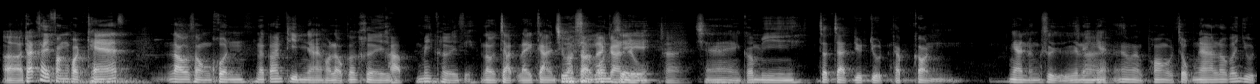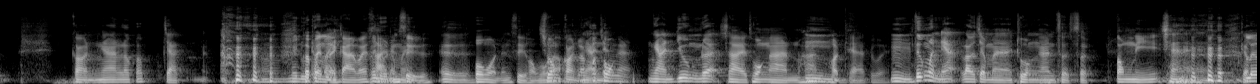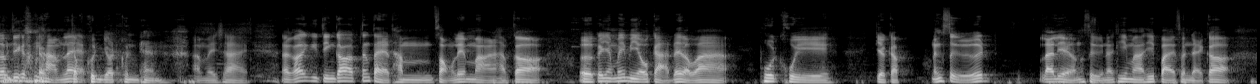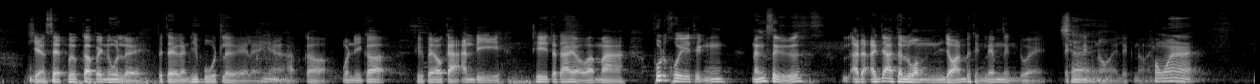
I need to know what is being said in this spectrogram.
เอ่อถ้าใครฟังพอดแคสต์เราสองคนแล้วก็ทีมงานของเราก็เคยครับไม่เคยสิ เราจัดรายการชื่อว่าจัดราย Salmon การ Say อยู่ใช่ใช่ก็มีจะจัดหยุดหยุดๆครับก่อนงานหนังสืออะไรเงี้ยแบบพอจบงานเราก็หยุด ก่อนงานเราก็จัดไม่รู้ก็เป็นทำไมรายการไว้ม่ขายหนังสือทำไมเออโปรโมทหนังสือของพวกช่วงเราก่อนแล้วงานก็เนี่ตัวยงานงานยุ่งด้วยใช่ทวงงานผ่านอืมพอดแคสต์ด้วยอืมซึ่งวันเนี้ยเราจะมาทวงงานสดตรงนี้ๆใช่กับเริ่มที่ณคำถามแรกกับคุณยศคุณแทนอ่าไม่ใช่แต่ก็จริงๆก็ตั้งแต่ทำสองเล่มมานะครับ ก็เออก็ยังไม่มีโอกาสได้แบบว่า พูดคุยเกี่ยวกับหนังสือรายละเอียดของหนังสือนะที่มาที่ไปส่วนใหญ่ก็เขียนเสร็จปุ๊บก็ไปนู่นเลย ไปเจอกันที่บูธเลยอะไรอย่างเงี้ยครับก็วันนี้ก็ ถือเป็นโอกาสอันดีที่จะได้แบบว่ามาพูดคุยถึงหนังสือ อาจจะอาจจะรวมย้อนไปถึงเล่มหนึ่งด้วยเล็กใช่เล็กน้อยเล็กน้อย เพราะว่า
